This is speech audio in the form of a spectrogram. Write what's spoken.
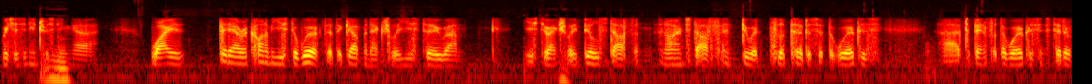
which is an interesting uh, way that our economy used to work. That the government actually used to um, used to actually build stuff and, and own stuff and do it for the purpose of the workers, uh, to benefit the workers instead of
